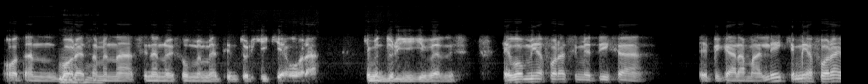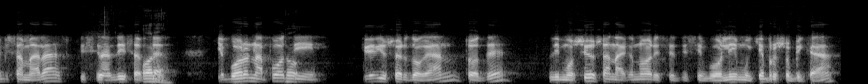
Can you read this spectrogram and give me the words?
όταν μπορέσαμε να συνεννοηθούμε με την τουρκική αγορά και με την τουρκική κυβέρνηση. Εγώ μία φορά συμμετείχα επί Καραμαλή και μία φορά επί Σαμαράς στις συναντήσεις αυτές. Και μπορώ να πω ότι και ο ίδιος ο Ερντογάν τότε δημοσίως αναγνώρισε τη συμβολή μου και προσωπικά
